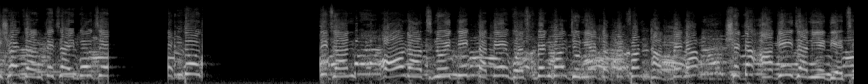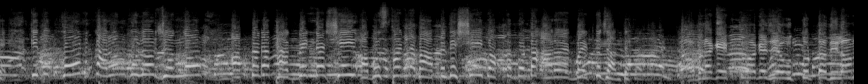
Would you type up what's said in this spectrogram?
বিষয় জানতে চাইব যে যান অরাজনৈতিক তাতে West Bengal junior doctor front থাকবে না সেটা আগেই জানিয়ে দিয়েছে কিন্তু কোন কারণগুলোর জন্য আপনারা থাকবেন না সেই অবস্থানটা বা আপনাদের সেই বক্তব্যটা আরও একবার একটু জানতে চাই আপনাকে একটু আগে যে উত্তরটা দিলাম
